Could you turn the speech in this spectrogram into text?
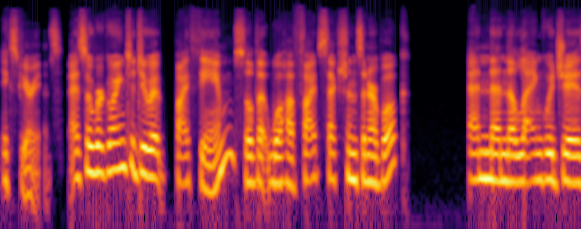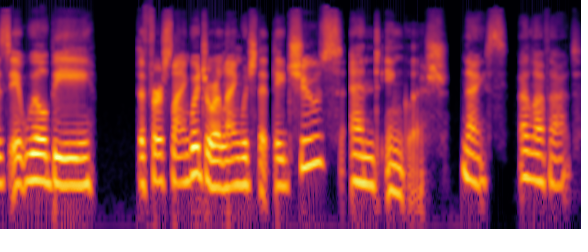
experience. And so, we're going to do it by theme so that we'll have five sections in our book. And then the languages, it will be the first language or a language that they choose and English. Nice. I love that.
